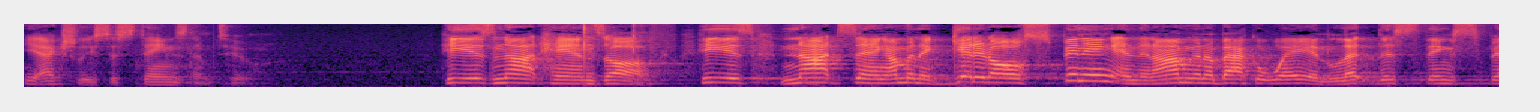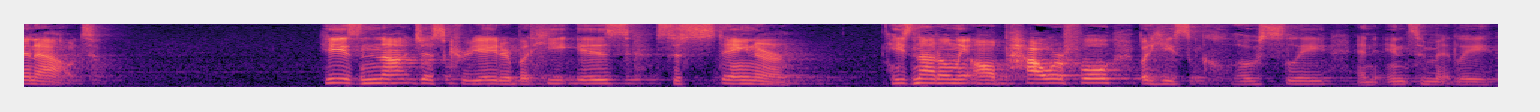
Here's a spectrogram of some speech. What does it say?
he actually sustains them too. He is not hands off. He is not saying, I'm going to get it all spinning and then I'm going to back away and let this thing spin out. He is not just creator, but he is sustainer. He's not only all powerful, but he's closely and intimately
